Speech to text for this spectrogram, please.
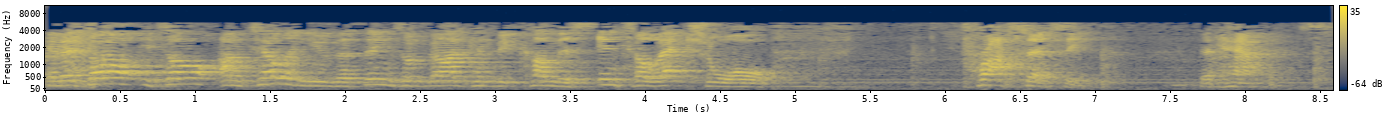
and it's all. It's all. I'm telling you, the things of God can become this intellectual processing that happens.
